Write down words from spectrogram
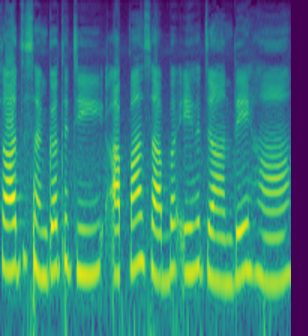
ਸਾਧ ਸੰਗਤ ਜੀ, ਆਪਾਂ ਸਭ ਇਹ ਜਾਣਦੇ ਹਾਂ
